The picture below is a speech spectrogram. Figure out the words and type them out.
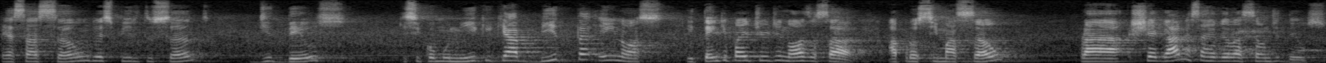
Essa ação do Espírito Santo, de Deus, que se comunica e que habita em nós. E tem que partir de nós essa aproximação para chegar nessa revelação de Deus.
